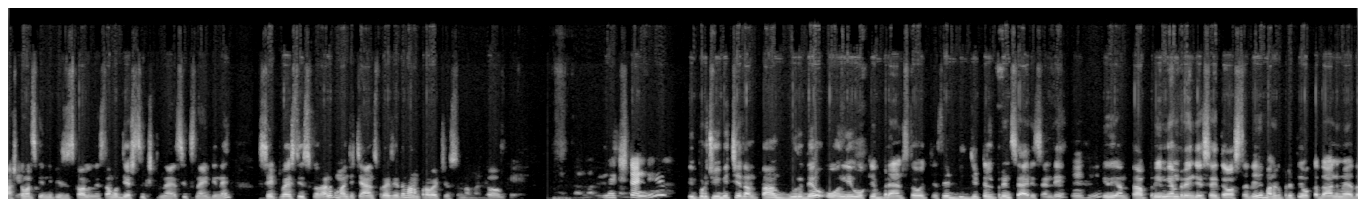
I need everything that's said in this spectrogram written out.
కస్టమర్స్ ఎన్ని పీసెస్ కావాలని ఇస్తాము just six six ninety nine set wise తీసుకున్న వాళ్ళకి మంచి ఛాన్స్ ప్రైస్ అయితే మనం ప్రొవైడ్ చేస్తున్నాం అండి ఓకే నెక్స్ట్ అండి. ఇప్పుడు చూపించేదంతా గురుదేవ్ ఓన్లీ ఓకే బ్రాండ్స్తో వచ్చేసి డిజిటల్ ప్రింట్ శారీస్ అండి. ఇది అంతా ప్రీమియం రేంజెస్ అయితే వస్తది. మనకు ప్రతి ఒక్క దాని మీద.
